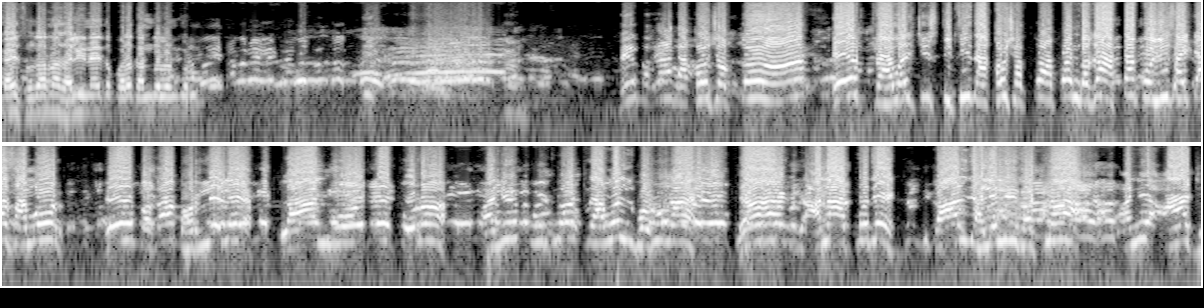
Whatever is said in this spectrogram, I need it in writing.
काही सुधारणा झाली नाही तर परत आंदोलन करू. हे बघा दाखवू शकतो. हे ट्रॅव्हलची स्थिती दाखवू शकतो आपण. बघा आता पोलिसांच्या समोर. हे बघा भरलेले लहान मोठे पोरं. आणि पूर्ण ट्रॅव्हल भरून आहे. या अनाथमध्ये काल झालेली घटना. आणि आज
